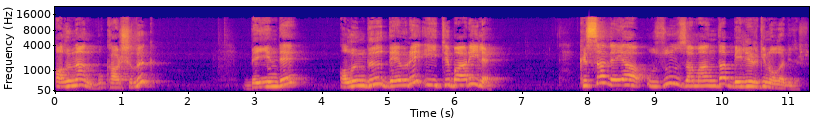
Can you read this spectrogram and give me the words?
alınan bu karşılık beyinde alındığı devre itibariyle kısa veya uzun zamanda belirgin olabilir.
